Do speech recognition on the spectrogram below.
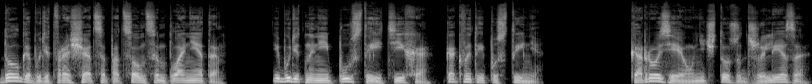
Долго будет вращаться под солнцем планета, и будет на ней пусто и тихо, как в этой пустыне. Коррозия уничтожит железо,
